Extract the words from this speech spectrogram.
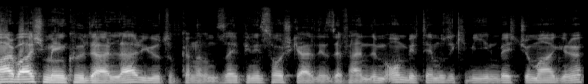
Marbaş Menkul Değerler YouTube kanalımıza hepiniz hoş geldiniz efendim. 11 Temmuz 2025 Cuma günü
